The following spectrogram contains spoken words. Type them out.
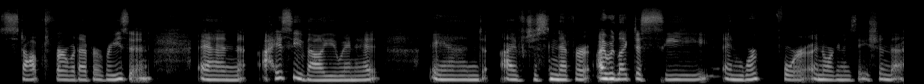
stopped for whatever reason. And I see value in it. And I've just never, I would like to see and work for an organization that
